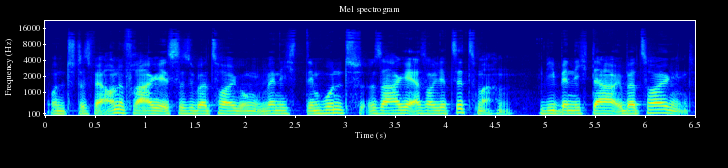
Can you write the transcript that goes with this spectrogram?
und das wäre auch eine Frage, ist das Überzeugung, wenn ich dem Hund sage, er soll jetzt Sitz machen. Wie bin ich da überzeugend?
